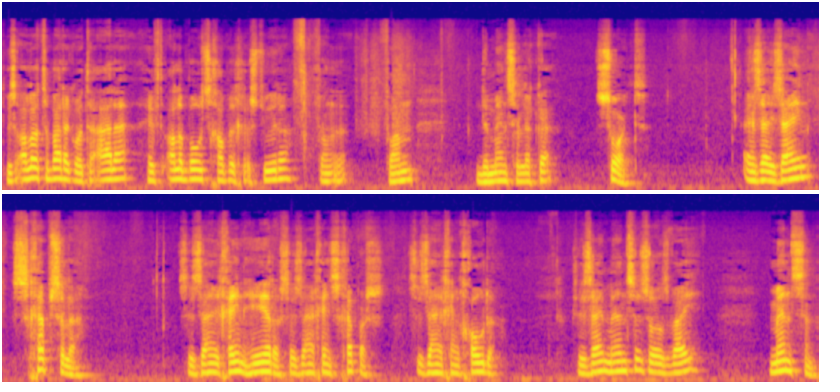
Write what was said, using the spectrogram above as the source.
Dus Allah wa ta'ala heeft alle boodschappen gestuurd van, van de menselijke soort. En zij zijn schepselen. Ze zijn geen heren, ze zijn geen scheppers, ze zijn geen goden. Ze zijn mensen zoals wij, mensen.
